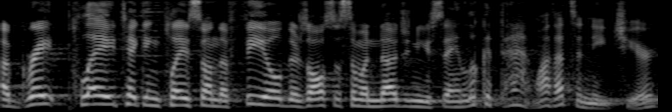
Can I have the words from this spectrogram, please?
a great play taking place on the field, there's also someone nudging you saying, Look at that. Wow, that's a neat cheer.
